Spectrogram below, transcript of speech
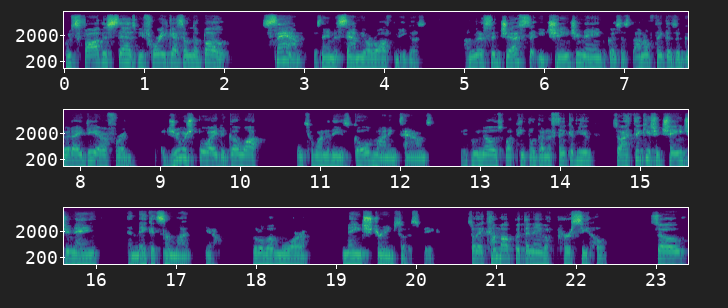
whose father says before he gets on the boat, Sam, his name is Samuel Rothman, he goes, I'm going to suggest that you change your name because I don't think it's a good idea for a, a Jewish boy to go up into one of these gold mining towns. And Who knows what people are going to think of you? So I think you should change your name and make it somewhat, you know, a little bit more mainstream, so to speak. So they come up with the name of Percy Hope. So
